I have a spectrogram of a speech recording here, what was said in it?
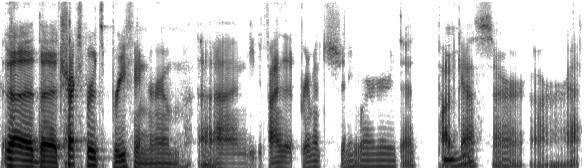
the the Treksperts Briefing Room, uh, and you can find it pretty much anywhere that mm-hmm. podcasts mm-hmm. are are at.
